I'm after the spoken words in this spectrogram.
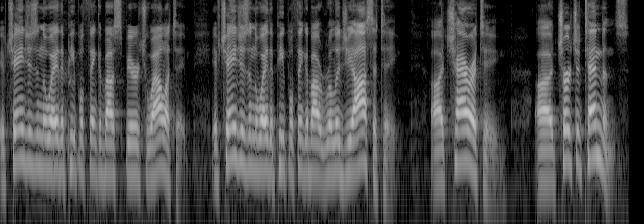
if changes in the way that people think about spirituality, if changes in the way that people think about religiosity, uh, charity, uh, church attendance,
